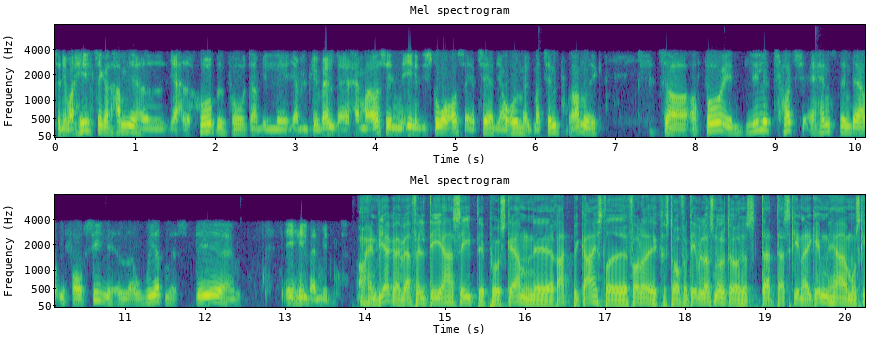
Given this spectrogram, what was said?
så det var helt sikkert ham, jeg havde, jeg havde håbet på, der ville, jeg ville blive valgt af. Han var også en, en af de store årsager til, at jeg overhovedet meldte mig til programmet, ikke? Så at få et lille touch af hans, den der uforudsigelighed og weirdness, det, øh, det er helt vanvittigt. Og han virker i hvert fald, det jeg har set øh, på skærmen, øh, ret begejstret for dig, Kristoffer. Det er vel også noget, der, der, der skinner igennem her, måske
